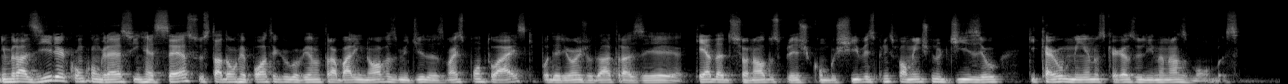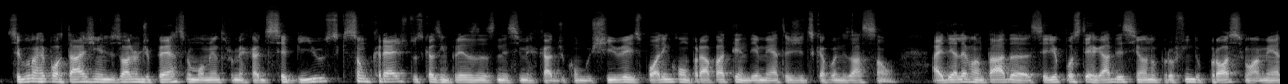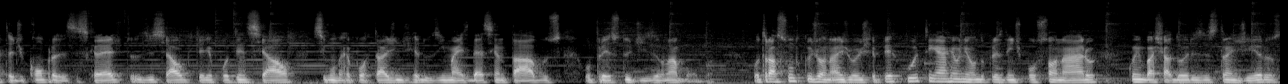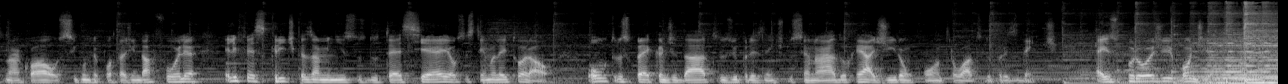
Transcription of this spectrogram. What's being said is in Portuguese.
Em Brasília, com o Congresso em recesso, o Estadão reporta que o governo trabalha em novas medidas mais pontuais que poderiam ajudar a trazer queda adicional dos preços de combustíveis, principalmente no diesel, que caiu menos que a gasolina nas bombas. Segundo a reportagem, eles olham de perto no momento para o mercado de CBIOS, que são créditos que as empresas nesse mercado de combustíveis podem comprar para atender metas de descarbonização. A ideia levantada seria postergar desse ano para o fim do próximo a meta de compra desses créditos. Isso é algo que teria potencial, segundo a reportagem, de reduzir mais 10 centavos o preço do diesel na bomba. Outro assunto que os jornais de hoje repercutem é a reunião do presidente Bolsonaro com embaixadores estrangeiros, na qual, segundo a reportagem da Folha, ele fez críticas a ministros do TSE e ao sistema eleitoral. Outros pré-candidatos e o presidente do Senado reagiram contra o ato do presidente. É isso por hoje, bom dia.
